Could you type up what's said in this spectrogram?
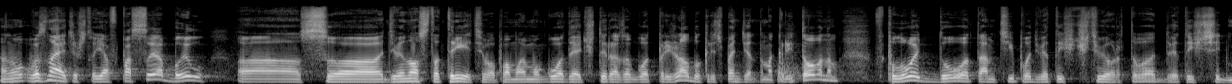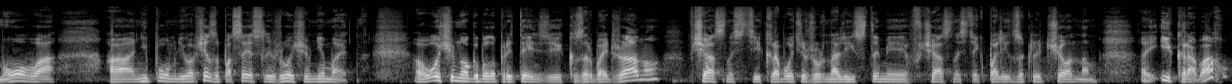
Ну, вы знаете, что я в ПАСЕ был э, с 93-го, по-моему, года, я четыре раза в год приезжал, был корреспондентом аккредитованным, вплоть до там типа 2004-го, 2007-го, а, не помню, вообще за ПАСЕ я слежу очень внимательно. Очень много было претензий к Азербайджану, в частности, к работе журналистами, в частности, к политзаключенным и к Карабаху,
